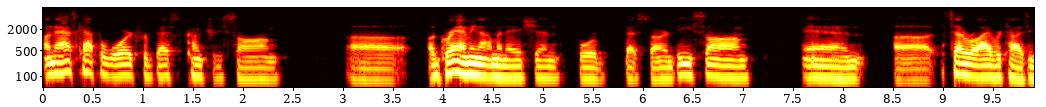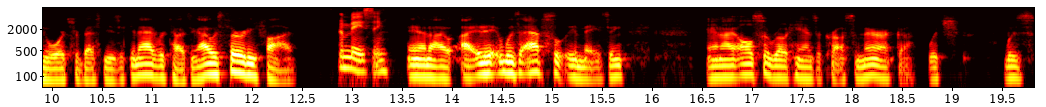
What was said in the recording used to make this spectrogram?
an ASCAP award for Best Country Song, uh, a Grammy nomination for Best R&B Song, and uh, several advertising awards for Best Music and Advertising. I was 35. Amazing. And I, I it was absolutely amazing. And I also wrote Hands Across America, which was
